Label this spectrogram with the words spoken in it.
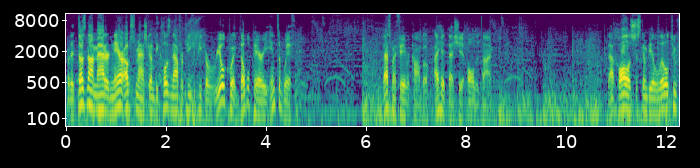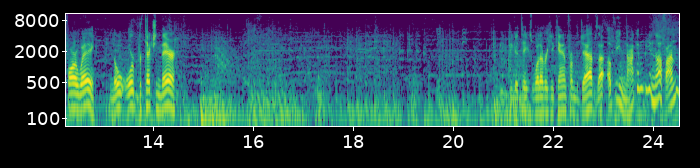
But it does not matter. Nair up smash gonna be closing out for Pika Pika real quick. Double parry into whiff that's my favorite combo I hit that shit all the time that ball is just gonna be a little too far away no orb protection there Pika takes whatever he can from the jabs. That up not going to be enough. I'm...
